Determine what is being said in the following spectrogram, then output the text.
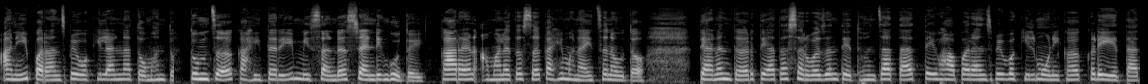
आणि परांजपे वकिलांना तो म्हणतो तुमचं काहीतरी मिसअंडरस्टँडिंग होतंय. कारण आम्हाला तसं काही म्हणायचं नव्हतं. त्यानंतर ते आता सर्वजण तेथून जातात तेव्हा परांजपे वकील मोनिकाकडे येतात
